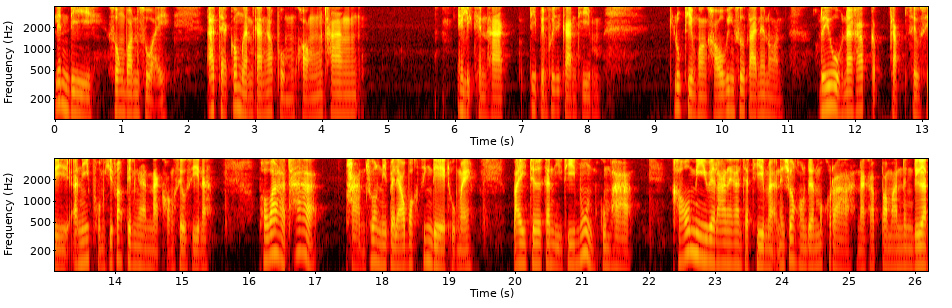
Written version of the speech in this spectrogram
เล่นดี ทรงบอลสวย อาแจกก็เหมือนกันครับผมของทางเอลิกเทนฮากที่เป็นผู้จัดการทีม ลูกทีมของเขาวิ่งสู้ตายแน่นอนริวนะครับกับกับเซลซีอันนี้ผมคิดว่าเป็นงานหนักของเซลซีนะ เพราะว่าถ้าผ่านช่วงนี้ไปแล้ว Boxing Day ถูกไหม ไปเจอกันอีกทีนู่นกุมภาเขามีเวลาในการจัดทีมอะในช่วงของเดือนมกรานะครับ ประมาณ 1 เดือน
